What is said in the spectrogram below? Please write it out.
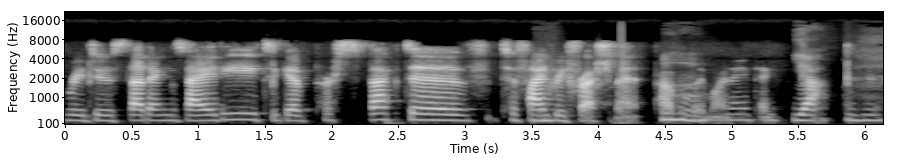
reduce that anxiety to give perspective to find refreshment probably more than anything Yeah. Mhm.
